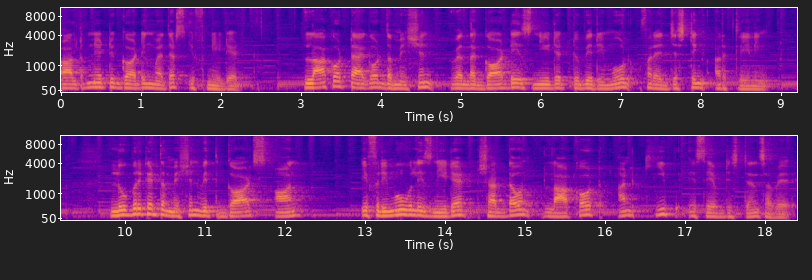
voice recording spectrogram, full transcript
alternative guarding methods if needed. Lock or tag out the machine when the guard is needed to be removed for adjusting or cleaning. Lubricate the machine with guards on. If removal is needed, shut down, lock out and keep a safe distance away.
